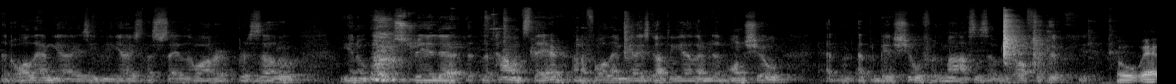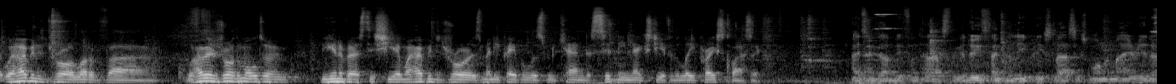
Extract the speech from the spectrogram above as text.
That all them guys, even the guys this side of the water, Brazil, you know, Australia, the, the talent's there. And if all them guys got together and did one show, it would, it would be a show for the masses. It would be off the hook. Well, we're, we're hoping to draw a lot of. Uh, we're hoping to draw them all to the universe this year, and we're hoping to draw as many people as we can to Sydney next year for the Lee Priest Classic. I think that'd be fantastic. I do think the Lee Priest Classic's one on my radar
